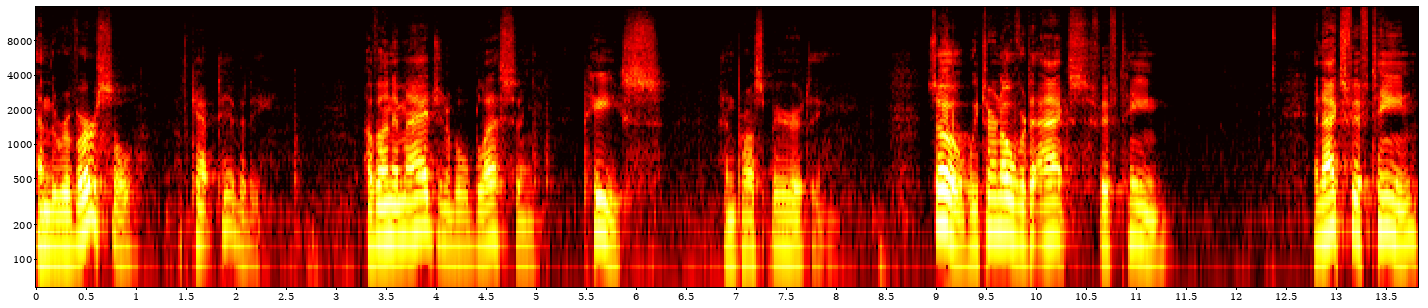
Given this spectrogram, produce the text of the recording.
and the reversal of captivity, of unimaginable blessing, peace, and prosperity. So we turn over to Acts 15. In Acts 15,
